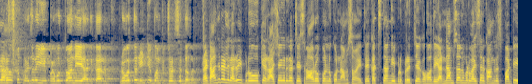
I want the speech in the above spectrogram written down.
గారు. రాష్ట్ర ప్రజలు ఈ ప్రభుత్వాన్ని అధికార ప్రభుత్వం ఇంటికి పంపించడం సిద్ధంగా. రైట్ ఆంజనేయులు గారు ఇప్పుడు ఓకే రాజశేఖర్ గారు చేసిన ఆరోపణలు కొన్ని అంశం అయితే ఖచ్చితంగా ఇప్పుడు ప్రత్యేక హోదా అన్ని అంశాలను కూడా వైఎస్ఆర్ కాంగ్రెస్ పార్టీ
